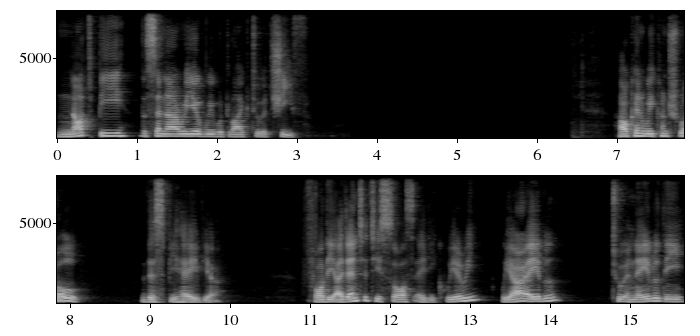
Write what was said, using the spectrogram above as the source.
not be the scenario we would like to achieve. How can we control this behavior? For the identity source AD query, we are able to enable the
